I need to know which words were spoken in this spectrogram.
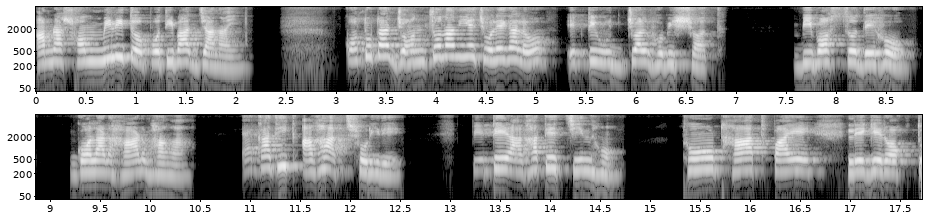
আমরা সম্মিলিত প্রতিবাদ জানাই। কতটা যন্ত্রণা নিয়ে চলে গেল একটি উজ্জ্বল ভবিষ্যৎ। বিবস্ত্র দেহ, গলার হাড় ভাঙা, একাধিক আঘাত শরীরে, পেটের আঘাতের চিহ্ন, ঠোঁট, হাত, পায়ে লেগে রক্ত,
